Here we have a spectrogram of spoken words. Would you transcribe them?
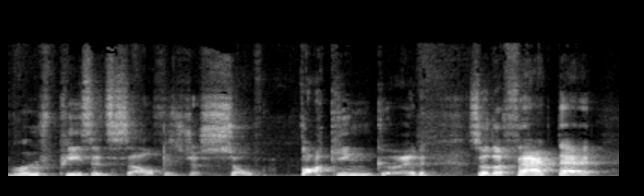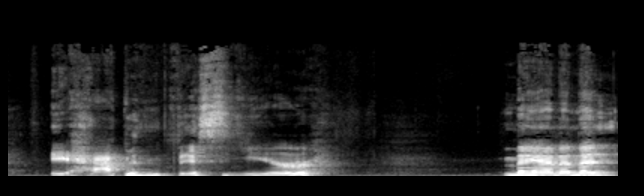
Roof Piece itself is just so fucking good. So the fact that it happened this year, man, and then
